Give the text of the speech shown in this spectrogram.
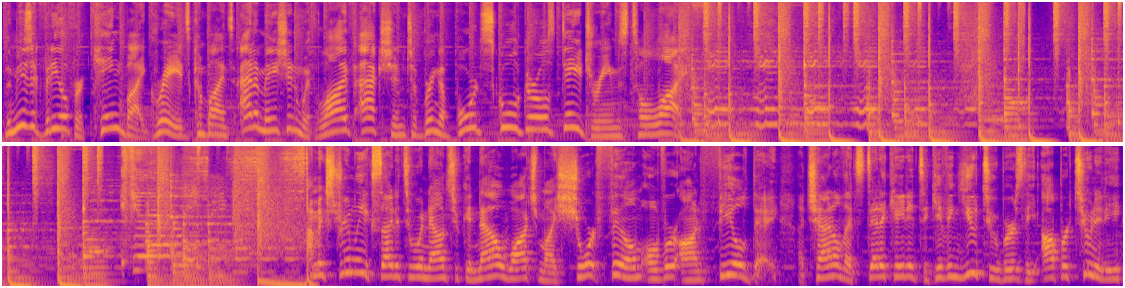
The music video for King by Grades combines animation with live action to bring a bored schoolgirl's daydreams to life. I'm extremely excited to announce you can now watch my short film over on Field Day, a channel that's dedicated to giving YouTubers the opportunity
